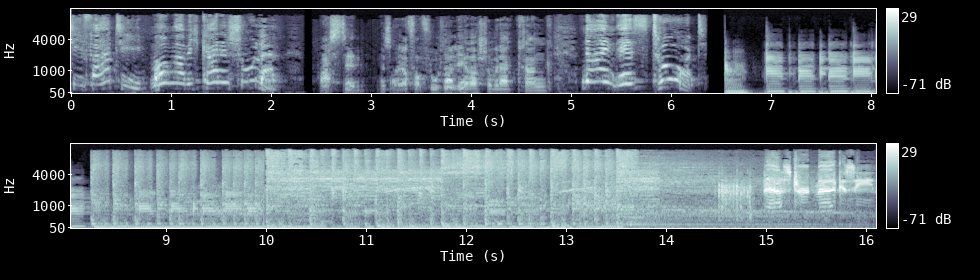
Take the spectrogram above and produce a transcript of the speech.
Vati, Vati, morgen habe ich keine Schule. Was denn? Ist euer verfluchter Lehrer schon wieder krank? Nein, er ist tot. Bastard Magazine.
